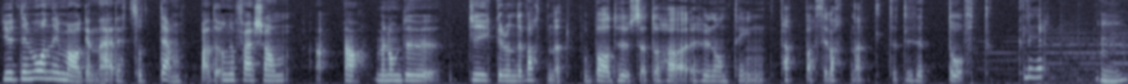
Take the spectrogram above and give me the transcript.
Ljudnivån i magen är rätt så dämpad, ungefär som ja, men om du dyker under vattnet på badhuset och hör hur någonting tappas i vattnet. Ett litet dovt klirr. Mm.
